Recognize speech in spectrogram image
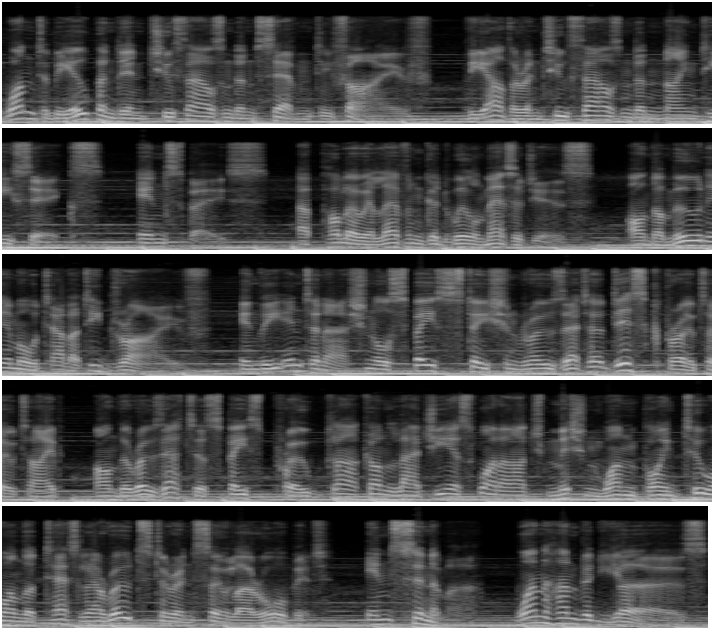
one to be opened in 2075, the other in 2096. In space, Apollo 11 Goodwill Messages, on the Moon Immortality Drive, in the International Space Station Rosetta disk prototype, on the Rosetta Space Probe Clark on LAGEOS 1 Arch Mission 1.2 on the Tesla Roadster in solar orbit, in cinema. 100 Years,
